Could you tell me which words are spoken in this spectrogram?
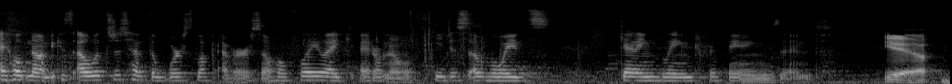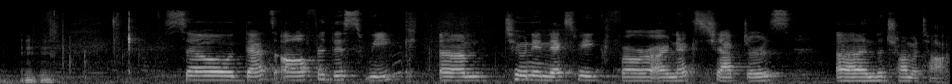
I hope not because Elwoods just have the worst luck ever. So hopefully, like I don't know, he just avoids getting blamed for things and. Yeah. hmm So that's all for this week. Um, tune in next week for our next chapters. on the trauma talk.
